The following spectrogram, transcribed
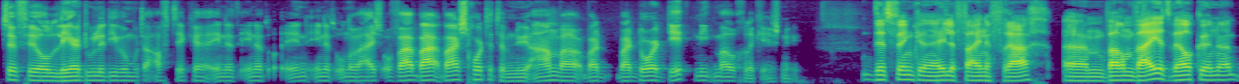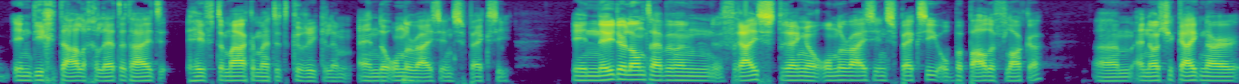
te veel leerdoelen die we moeten aftikken in het, in het, in, in het onderwijs? Of waar, waar, waar schort het hem nu aan waar, waar, waardoor dit niet mogelijk is nu? Dit vind ik een hele fijne vraag. Um, waarom wij het wel kunnen in digitale geletterdheid heeft te maken met het curriculum en de onderwijsinspectie. In Nederland hebben we een vrij strenge onderwijsinspectie op bepaalde vlakken. Um, en als je kijkt naar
